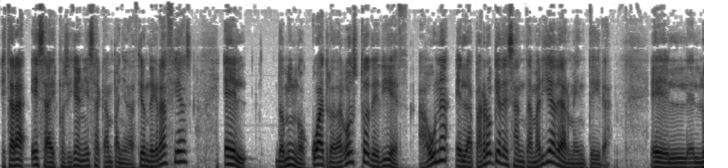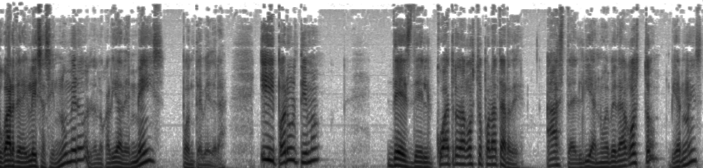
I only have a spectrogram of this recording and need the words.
Estará esa exposición y esa campaña de acción de gracias el domingo 4 de agosto de 10 a 1 en la parroquia de Santa María de Armenteira, el, lugar de la iglesia sin número, en la localidad de Meis, Pontevedra. Y por último, desde el 4 de agosto por la tarde hasta el día 9 de agosto, viernes,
